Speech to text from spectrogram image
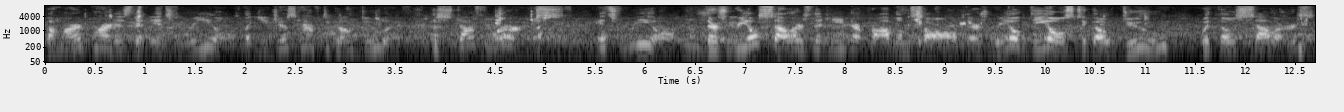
The hard part is that it's real, but you just have to go do it. The stuff works. It's real. Hmm. There's real sellers that need their problem solved. There's real deals to go do with those sellers.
